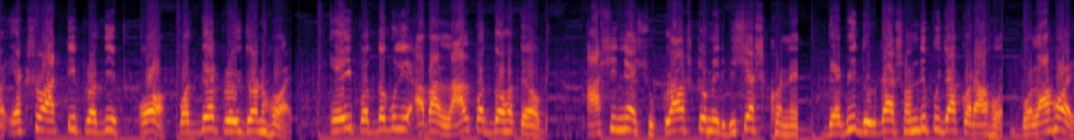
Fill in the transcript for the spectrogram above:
একশো আটটি প্রদীপ ও পদ্মের প্রয়োজন হয়? এই পদ্মগুলি আবার লাল পদ্ম হতে হবে। আশ্বিনে শুক্লা অষ্টমীর বিশেষ ক্ষণে দেবী দুর্গা সন্ধি পূজা করা হয়। বলা হয়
